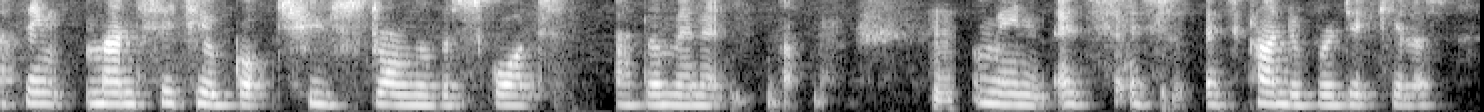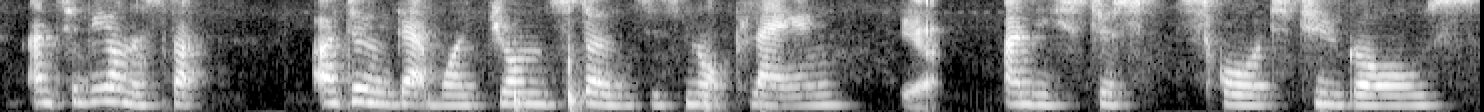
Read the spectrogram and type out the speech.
I think Man City have got too strong of a squad at the minute. I mean, it's it's it's kind of ridiculous. And to be honest, I, I don't get why John Stones is not playing. Yeah. And he's just scored two goals,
